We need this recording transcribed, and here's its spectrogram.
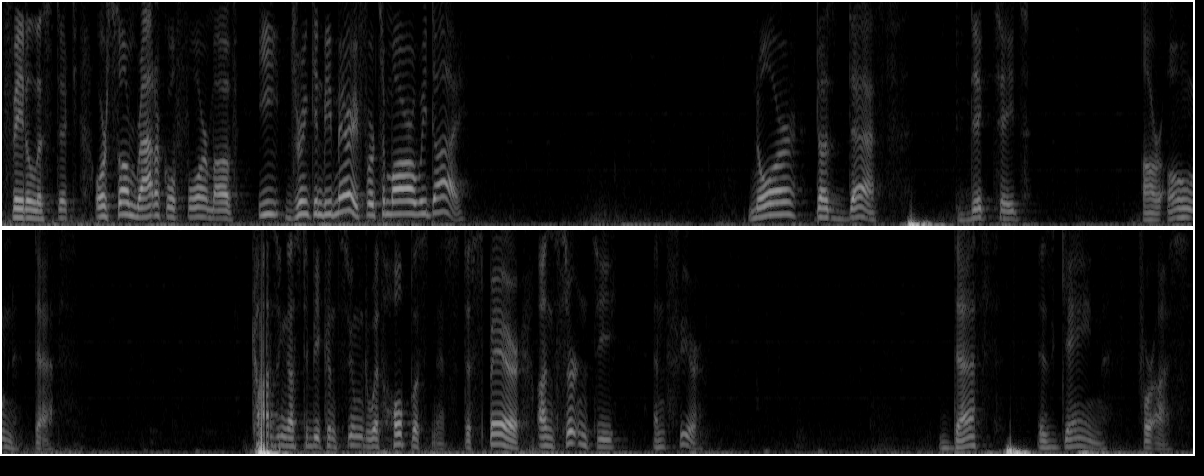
fatalistic, or some radical form of eat, drink, and be merry, for tomorrow we die. Nor does death dictate our own death, causing us to be consumed with hopelessness, despair, uncertainty, and fear. Death is gain for us.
